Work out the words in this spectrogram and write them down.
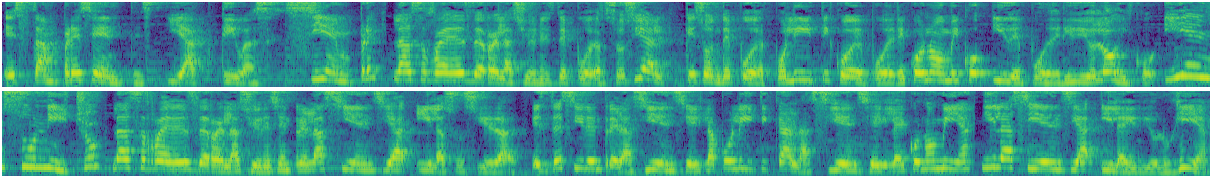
están presentes y activas siempre las redes de relaciones de poder social, que son de poder político, de poder económico y de poder ideológico, y en su nicho las redes de relaciones entre la ciencia y la sociedad, es decir, entre la ciencia y la política, la ciencia y la economía y la ciencia y la ideología.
